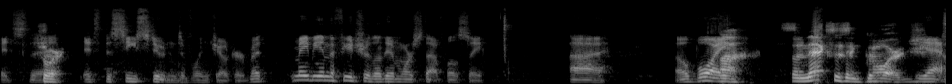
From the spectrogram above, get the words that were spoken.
It's the Sure. it's the C student of Link Joker, but maybe in the future they'll do more stuff. We'll see. Uh, oh boy, Uh, so next is Engorge. Yes.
